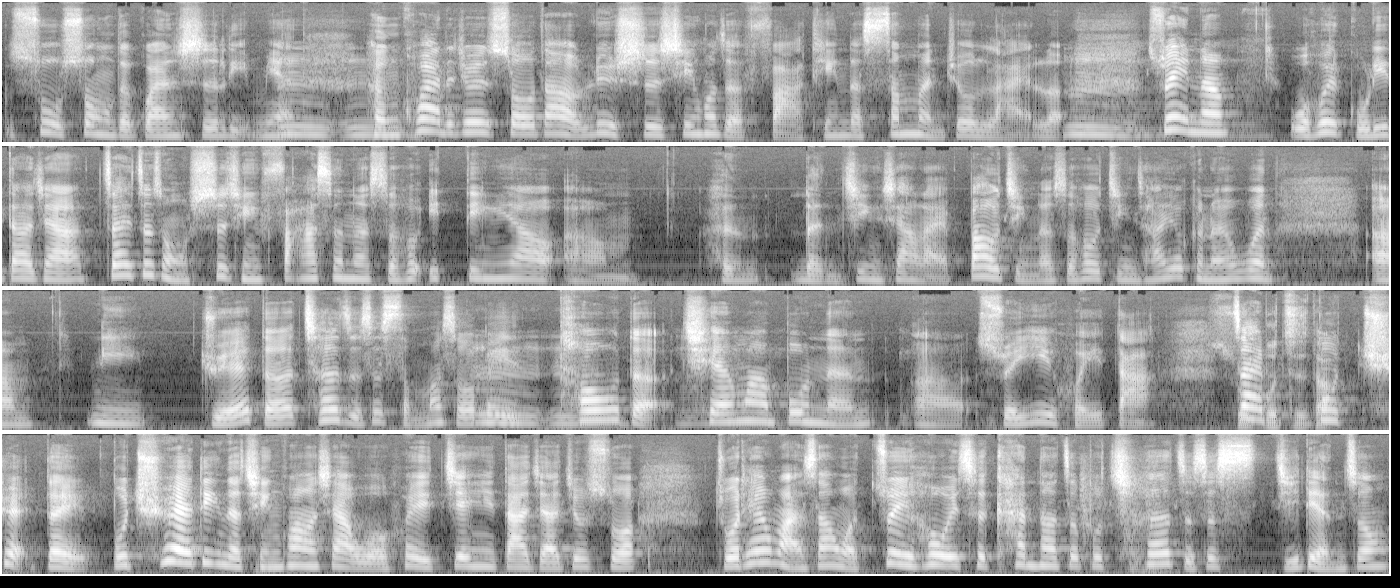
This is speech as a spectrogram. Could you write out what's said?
诉讼的官司里面，嗯嗯、很快的就会收到律师信或者法庭的 summons 就来了。嗯、所以呢，我会鼓励大家在这种事情发生的时候，一定要嗯很冷静下来。报警的时候，警察有可能会问，嗯，你。觉得车子是什么时候被偷的，嗯嗯、千万不能呃随意回答。在不确对不确定的情况下，我会建议大家就是说，昨天晚上我最后一次看到这部车子是几点钟？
